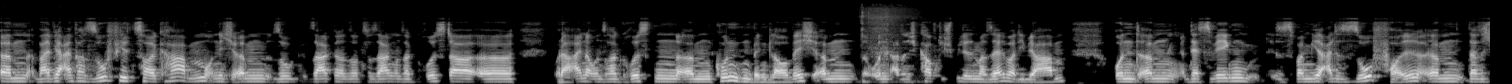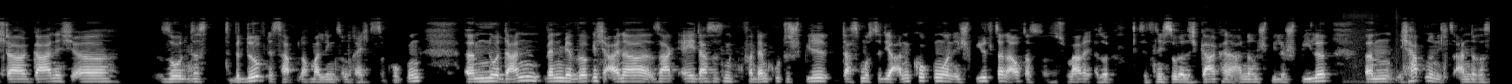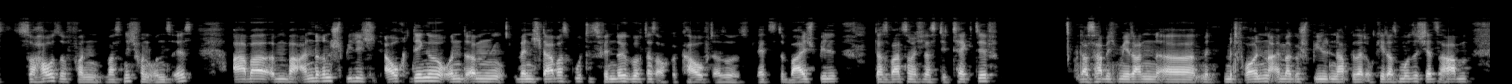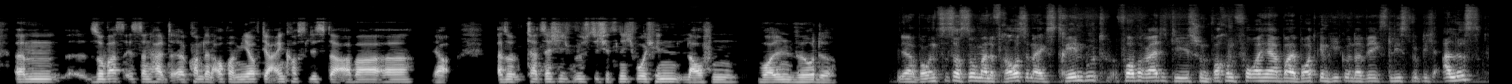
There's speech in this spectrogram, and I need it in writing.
ähm, weil wir einfach so viel Zeug haben und ich ähm, so sage sozusagen unser größter äh, oder einer unserer größten ähm, Kunden bin, glaube ich. Ähm, und also ich kaufe die Spiele immer selber, die wir haben. Und ähm, deswegen ist es bei mir alles so voll, ähm, dass ich da gar nicht äh, so das Bedürfnis habe, nochmal links und rechts zu gucken. Ähm, nur dann, wenn mir wirklich einer sagt, ey, das ist ein verdammt gutes Spiel, das musst du dir angucken und ich spiele es dann auch, das, das ich mache, also ist jetzt nicht so, dass ich gar keine anderen Spiele spiele. Ähm, ich habe nur nichts anderes zu Hause von, was nicht von uns ist. Aber ähm, bei anderen spiele ich auch Dinge und ähm, wenn ich da was Gutes finde, wird das auch gekauft. Also das letzte Beispiel, das war zum Beispiel das Detective das habe ich mir dann äh, mit, mit Freunden einmal gespielt und habe gesagt, okay, das muss ich jetzt haben. Ähm, sowas ist dann halt, äh, kommt dann auch bei mir auf die Einkaufsliste, aber äh, ja, also tatsächlich wüsste ich jetzt nicht, wo ich hinlaufen wollen würde. Ja, bei uns ist das so, meine Frau ist immer extrem gut vorbereitet, die ist schon Wochen vorher bei Boardgame Geek unterwegs, liest wirklich alles.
